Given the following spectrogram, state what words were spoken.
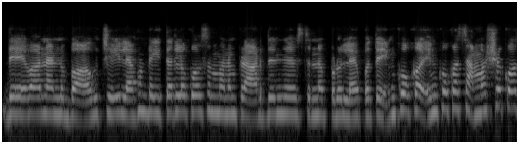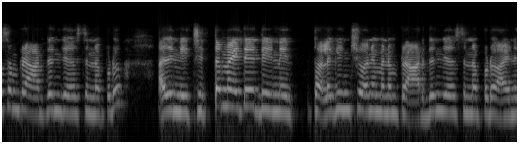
దేవా నన్ను బాగు చేయి లేకుంటే ఇతరుల కోసం మనం ప్రార్థన చేస్తున్నప్పుడు లేకపోతే ఇంకొక ఇంకొక సమస్య కోసం ప్రార్థన చేస్తున్నప్పుడు అది నీ చిత్తం అయితే దీన్ని తొలగించు అని మనం ప్రార్థన చేస్తున్నప్పుడు ఆయన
